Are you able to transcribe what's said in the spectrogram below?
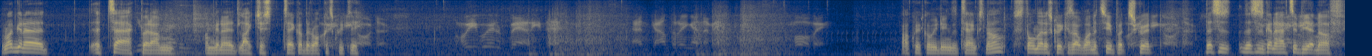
I'm not gonna attack, but I'm. I'm gonna like just take out the rockets quickly. Waiting orders. We will bury them. Encountering enemy. Moving. How quick are we doing the tanks now? Still not as quick as I wanted to, but screw it. This is this is gonna have to be enough.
